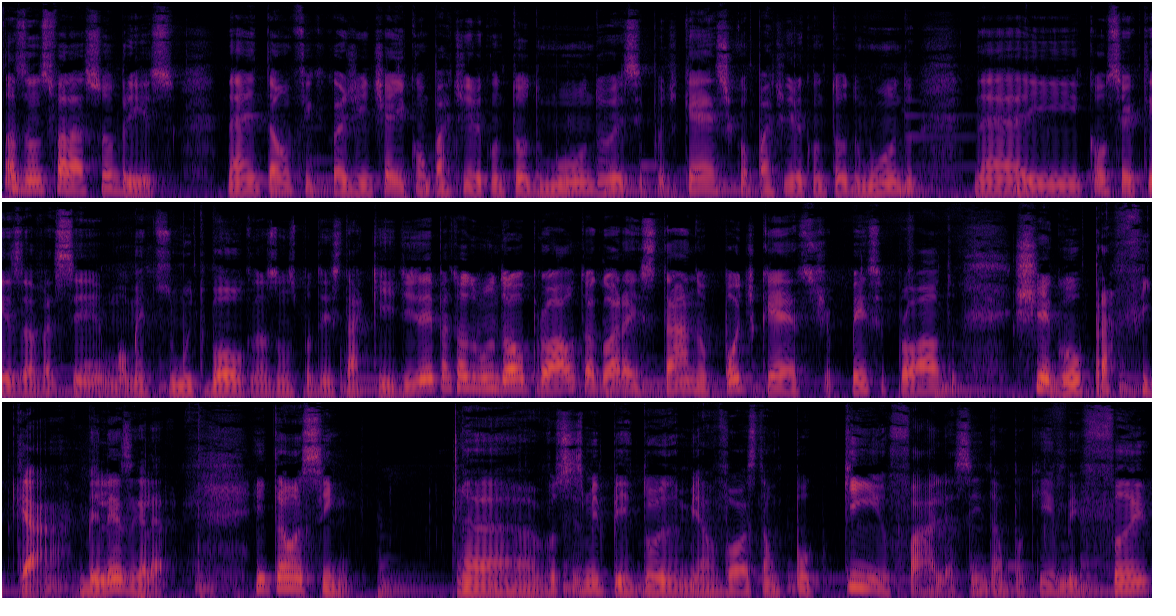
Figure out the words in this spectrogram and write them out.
nós vamos falar sobre isso. Né? Então fica com a gente aí, compartilha com todo mundo esse podcast, compartilha com todo mundo, né? E com certeza vai ser momentos muito bons que nós vamos poder estar aqui. Diz aí para todo mundo, ó, o Pro Alto agora está no podcast. Pense Pro Alto chegou para ficar, beleza, galera? Então assim, Uh, vocês me perdoem, minha voz está um pouquinho falha, assim, está um pouquinho meio fanho,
